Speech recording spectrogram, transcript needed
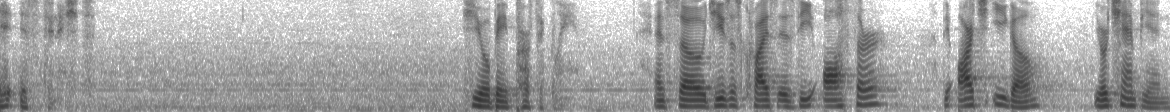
It is finished. He obeyed perfectly. And so, Jesus Christ is the author, the arch ego, your champion,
